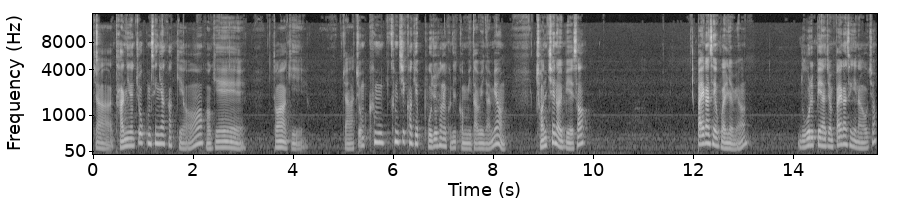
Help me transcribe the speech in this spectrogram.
자, 단위는 조금 생략할게요. 거기에 더하기. 자, 좀 큼, 큼직하게 보조선을 그릴 겁니다. 왜냐면 전체 넓이에서 빨간색을 구하려면 누구를 빼야지 빨간색이 나오죠?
